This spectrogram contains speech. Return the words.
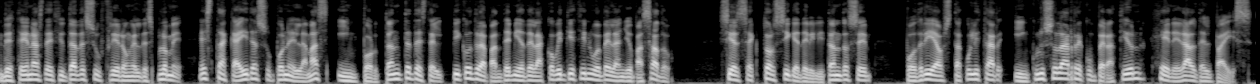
Decenas de ciudades sufrieron el desplome. Esta caída supone la más importante desde el pico de la pandemia de la COVID-19 el año pasado. Si el sector sigue debilitándose, podría obstaculizar incluso la recuperación general del país.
